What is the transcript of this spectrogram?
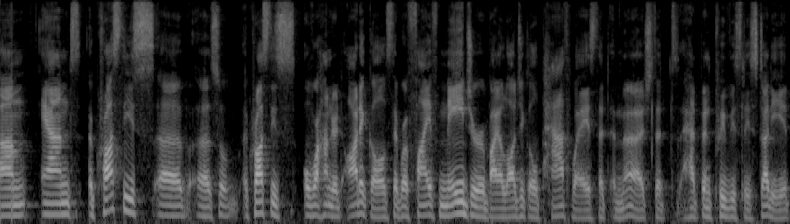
Um, and across these, uh, uh, so across these over 100 articles, there were five major biological pathways that emerged that had been previously studied.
